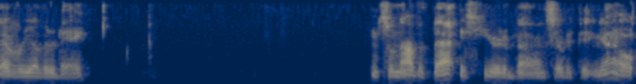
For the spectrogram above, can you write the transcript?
every other day. And so now that that is here to balance everything out,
